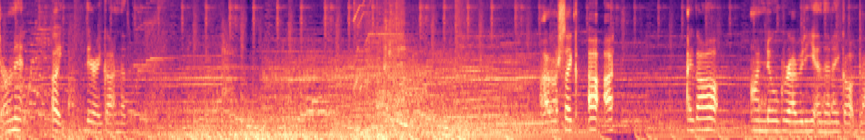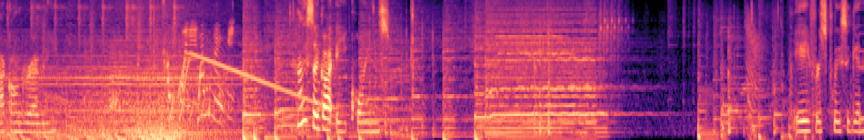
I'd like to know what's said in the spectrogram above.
Darn it. Oh, there I got another one. I was like, uh, I, I got on no gravity and then I got back on gravity. Least I got eight coins. Yay, first place again.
